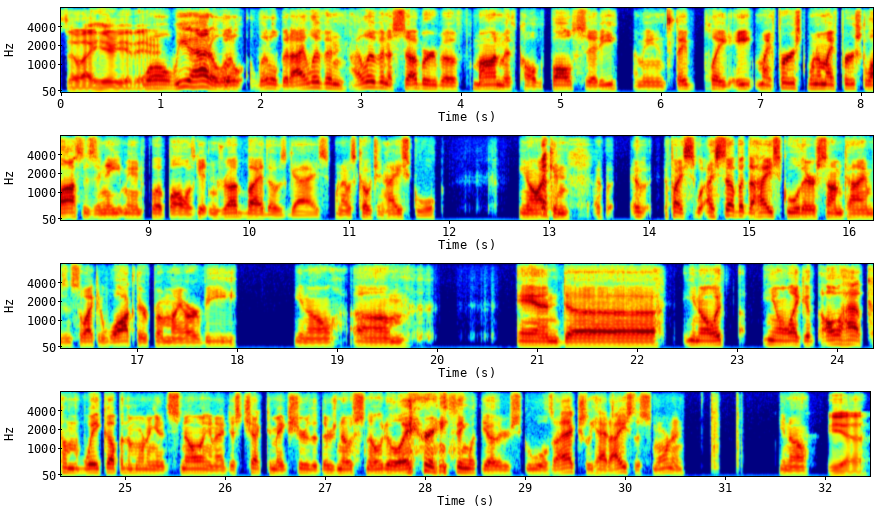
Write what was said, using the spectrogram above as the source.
so I hear you there. Well, we had a little, a little bit. I live in, I live in a suburb of Monmouth called Fall City. I mean, they played eight. My first, one of my first losses in eight man football was getting drubbed by those guys when I was coaching high school. You know, I can if, if I I sub at the high school there sometimes, and so I can walk there from my RV. You know, um, and uh, you know it. You know, like I'll have come wake up in the morning and it's snowing, and I just check to make sure that there's no snow delay or anything with the other schools. I actually had ice this morning. You know. Yeah.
